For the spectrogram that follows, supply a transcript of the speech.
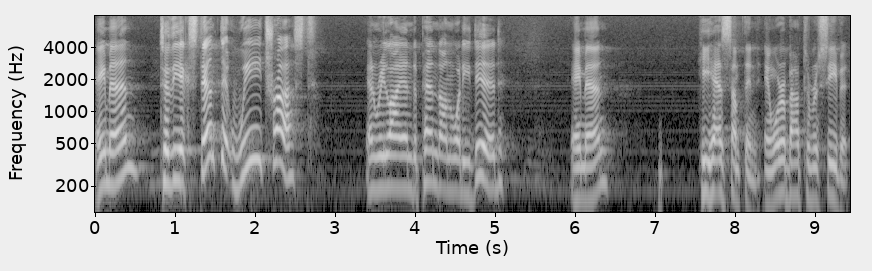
amen, to the extent that we trust and rely and depend on what He did, amen, He has something and we're about to receive it.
